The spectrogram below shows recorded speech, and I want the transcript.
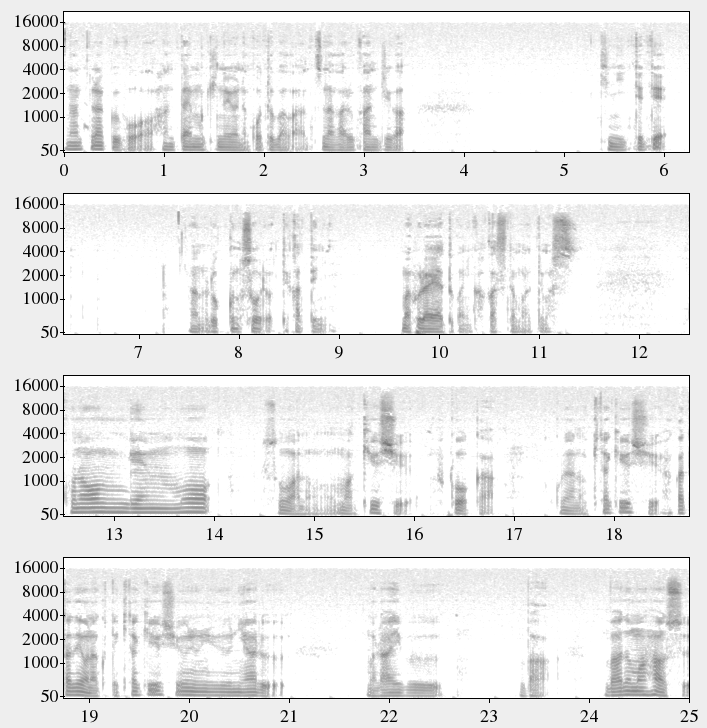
なんとなくこう反対向きのような言葉がつながる感じが気に入っててあのロックの僧侶って勝手に、まあ、フライヤーとかに書かせてもらってます。この音源もそうあの、まあ、九州福岡これあの北九州博多ではなくて北九州にある、まあ、ライブバーバードマンハウスっ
